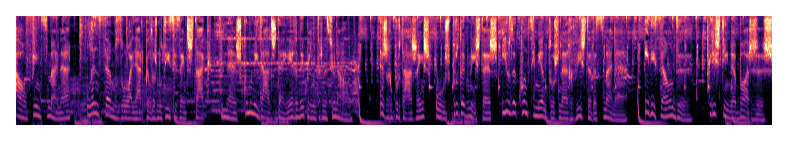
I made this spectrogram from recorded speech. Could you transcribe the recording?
Ao fim de semana, lançamos um olhar pelas notícias em destaque nas comunidades da RDP Internacional. As reportagens, os protagonistas e os acontecimentos na revista da semana. Edição de Cristina Borges.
